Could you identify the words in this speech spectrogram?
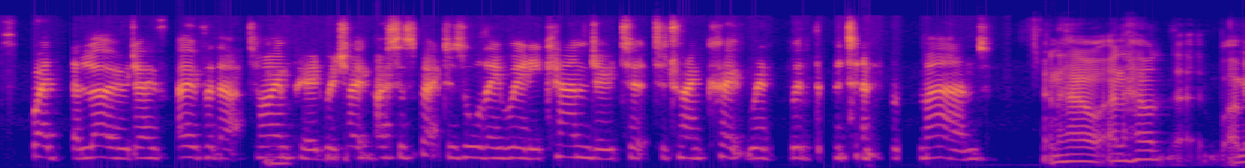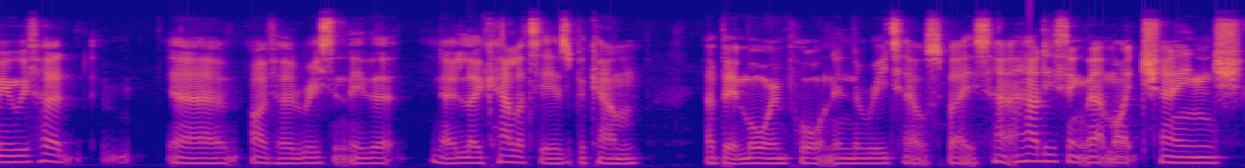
spread the load over, over that time period, which I, I, suspect is all they really can do to, to try and cope with, with the potential demand. And how and how I mean we've heard uh, I've heard recently that you know locality has become a bit more important in the retail space. How, how do you think that might change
